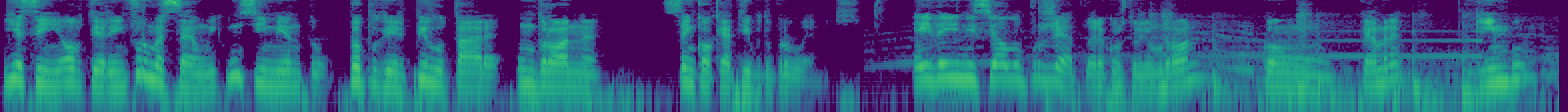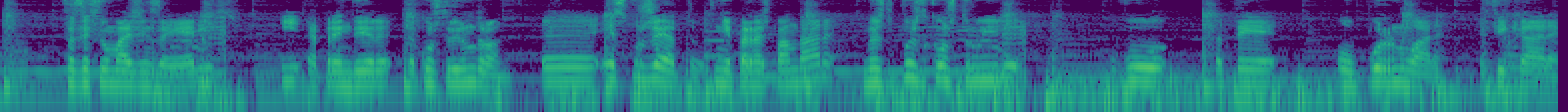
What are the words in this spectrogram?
e assim obter informação e conhecimento para poder pilotar um drone sem qualquer tipo de problemas. A ideia inicial do projeto era construir um drone com câmera, gimbal, fazer filmagens aéreas e aprender a construir um drone. Uh, esse projeto tinha pernas para andar, mas depois de construir vou até ou pôr no ar a ficar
